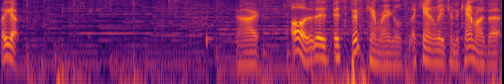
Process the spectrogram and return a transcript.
Wake up. Alright. Oh, it's, it's fixed camera angles. I can't really turn the camera like that.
